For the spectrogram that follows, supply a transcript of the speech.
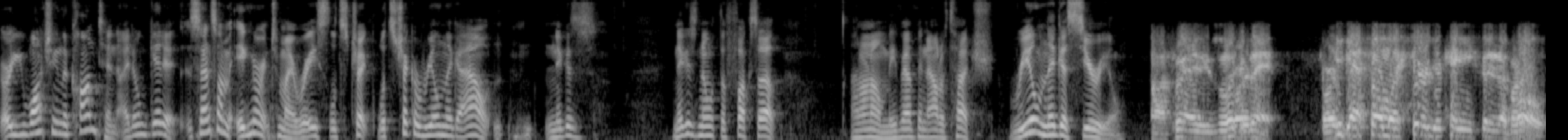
are you watching the content? I don't get it. Since I'm ignorant to my race, let's check let's check a real nigga out. Niggas, niggas know what the fuck's up. I don't know. Maybe I've been out of touch. Real nigga cereal. Look at that. He got so much cereal, can't even fit in a bowl.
